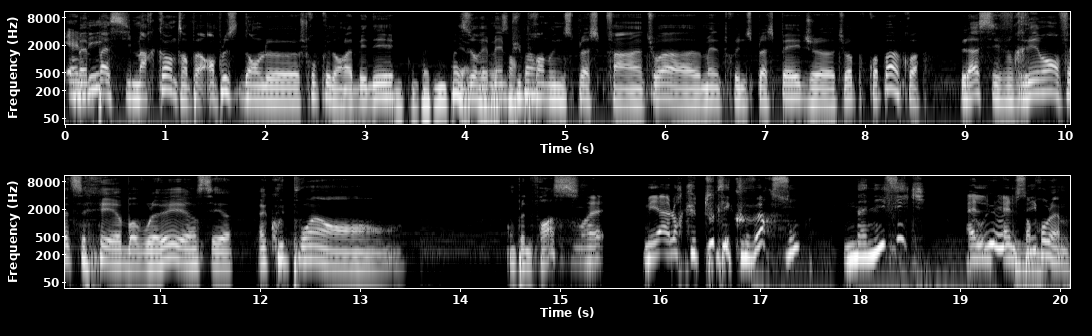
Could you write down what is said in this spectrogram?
Et elle même est- pas si marquante. En plus, dans le, je trouve que dans la BD, Mais complètement pas. ils auraient même pu pas. prendre une splash, enfin, tu vois, euh, mettre une splash page, euh, tu vois, pourquoi pas, quoi. Là, c'est vraiment, en fait, c'est, bon, vous l'avez, hein, c'est euh, un coup de poing en, en pleine phrase. Ouais. Mais alors que toutes les covers sont magnifiques. Elles, Oui, oui, elles, sans dé- problème.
